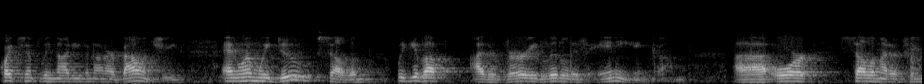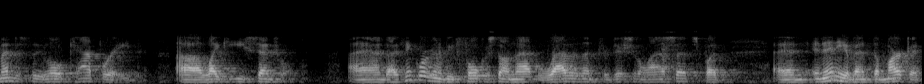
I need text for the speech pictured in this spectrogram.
quite simply not even on our balance sheet, And When we do sell them, we give up either very little, if any, income, uh, or sell them at a tremendously low cap rate, uh, like eCentral. I think we're gonna be focused on that rather than traditional assets. In any event, the market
